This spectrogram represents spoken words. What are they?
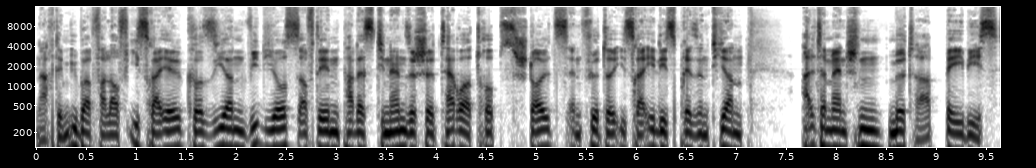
Nach dem Überfall auf Israel kursieren Videos, auf denen palästinensische Terrortrupps stolz entführte Israelis präsentieren. Alte Menschen, Mütter, Babys.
